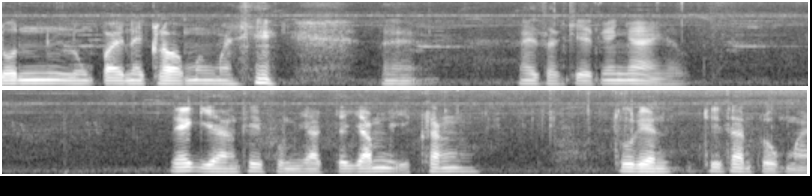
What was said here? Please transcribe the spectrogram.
ล้นลงไปในคลองบ้างไหมให้สังเกตง่าย ๆ ครับเล็กอย่างที่ผมอยากจะย้ำอีกครั้ง ทุเรียนที่ท่านปลูกใหม่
